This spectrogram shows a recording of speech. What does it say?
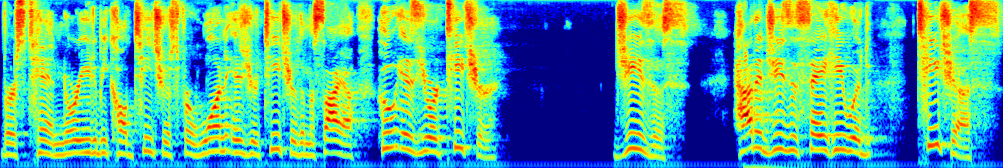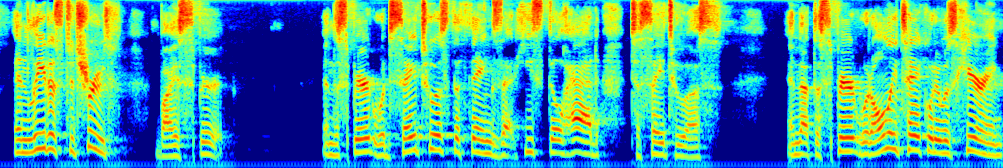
Verse 10 Nor are you to be called teachers, for one is your teacher, the Messiah. Who is your teacher? Jesus. How did Jesus say he would teach us and lead us to truth? By his Spirit. And the Spirit would say to us the things that he still had to say to us and that the Spirit would only take what it was hearing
